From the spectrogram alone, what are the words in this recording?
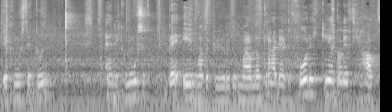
ik moest dit doen. En ik moest het bij één van de buren doen. Maar omdat Rabia de vorige keer al heeft gehad,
